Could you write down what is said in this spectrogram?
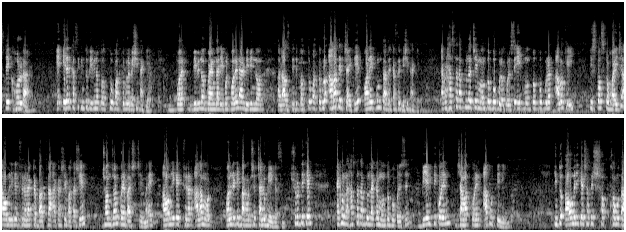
স্টেক হোল্ডার এদের কাছে কিন্তু বিভিন্ন তথ্য উপাত্তগুলো বেশি থাকে। বিভিন্ন গোয়েন্দা রিপোর্ট বলেন আর বিভিন্ন আহ, রাজনীতির তথ্য উপাত্তগুলো আমাদের চাইতে অনেক গুণ তাদের কাছে বেশি থাকে। এখন হাসনাত আবদুল্লাহ যে মন্তব্যগুলো করেছে এই মন্তব্যগুলোর আলোকেই স্পষ্ট হয় যে আওয়ামী লীগের ফেরার একটা বার্তা আকাশে বাতাসে ঝনঝন করে বাসছে। মানে আওয়ামী লীগের ফেরার আলামত অলরেডি বাংলাদেশে চালু হয়ে গেছে। শুরু থেকে এখন হাসনাত আবদুল্লাহ একটা মন্তব্য করেছেন বিএনপি করেন জামাত করেন আপত্তি নেই। কিন্তু আওয়ামী লীগের সাথে সক্ষমতা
